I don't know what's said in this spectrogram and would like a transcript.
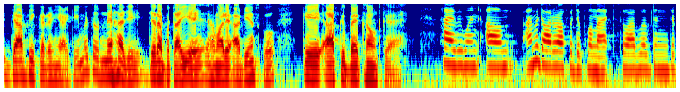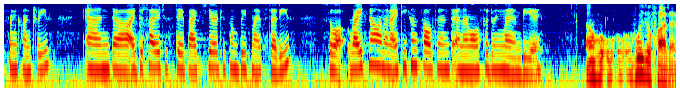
जॉब भी कर रही हैं आईटी में। तो नेहा जी, ज़रा बताइए हमारे ऑडियंस को कि आपके बैकग्राउंड क्या है? Hi everyone. Um, I'm a daughter of a diplomat, so I've lived in different countries, and uh, I decided to stay back here to complete my studies. So right now I'm an IT consultant, and I'm also doing my MBA. Uh, who, who is your father?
